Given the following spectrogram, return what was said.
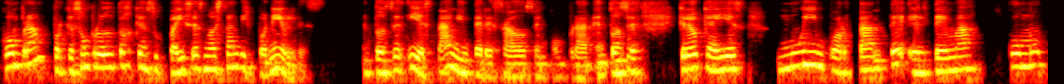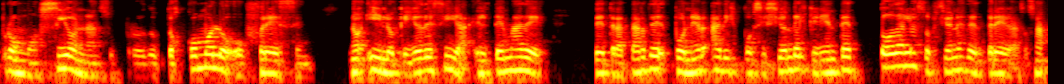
compran porque son productos que en sus países no están disponibles. Entonces, y están interesados en comprar. Entonces, creo que ahí es muy importante el tema cómo promocionan sus productos, cómo lo ofrecen, ¿no? Y lo que yo decía, el tema de, de tratar de poner a disposición del cliente todas las opciones de entregas. O sea,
